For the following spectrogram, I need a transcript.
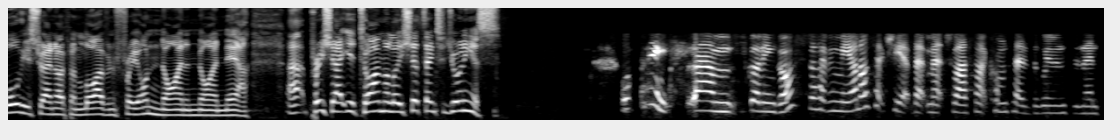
all the Australian Open live and free on 9 and 9 now. Uh, appreciate your time, Alicia. Thanks for joining us. Well, thanks, um, Scotty and Goss, for having me on. I was actually at that match last night, commentated the women's, and then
